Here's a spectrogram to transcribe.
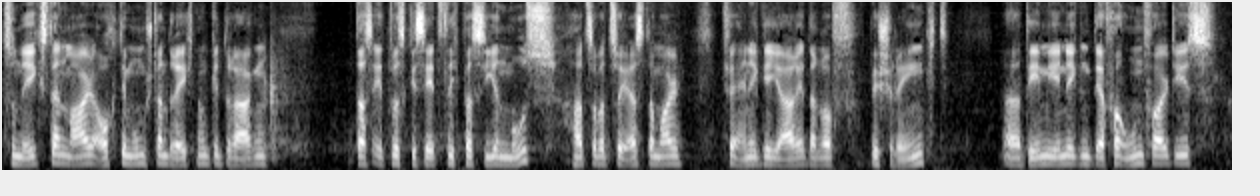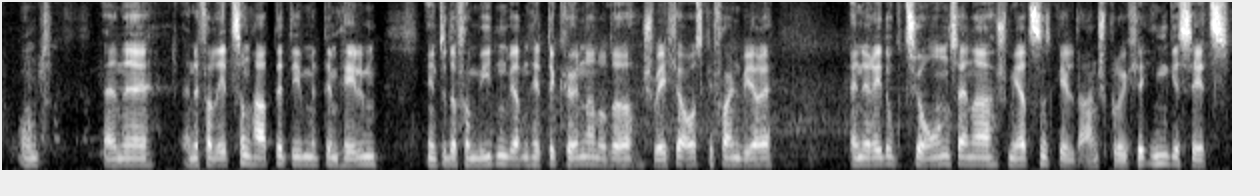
zunächst einmal auch dem Umstand Rechnung getragen, dass etwas gesetzlich passieren muss, hat es aber zuerst einmal für einige Jahre darauf beschränkt, äh, demjenigen, der verunfallt ist und eine, eine Verletzung hatte, die mit dem Helm entweder vermieden werden hätte können oder schwächer ausgefallen wäre, eine Reduktion seiner Schmerzensgeldansprüche im Gesetz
